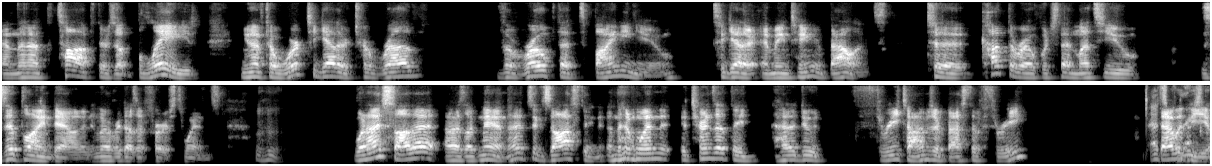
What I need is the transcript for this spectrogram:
and then at the top, there's a blade. You have to work together to rub the rope that's binding you together and maintain your balance to cut the rope, which then lets you zip line down, and whoever does it first wins. Mhm. When I saw that, I was like, man, that's exhausting. And then when it turns out they had to do it three times or best of three, That's that would be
